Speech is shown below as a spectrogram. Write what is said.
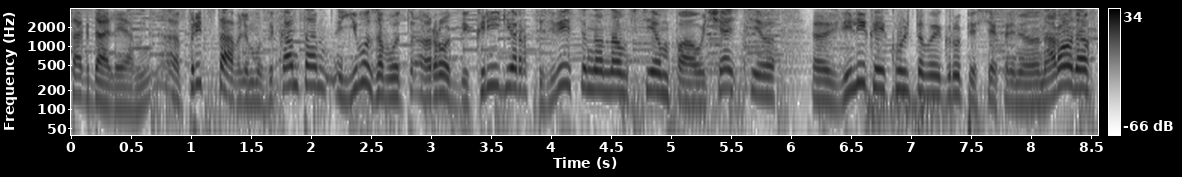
Так далее. Э, Представлю музыканта. Его зовут Робби Кригер. Известен он нам всем по участию э, в великой культовой группе всех времен и народов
